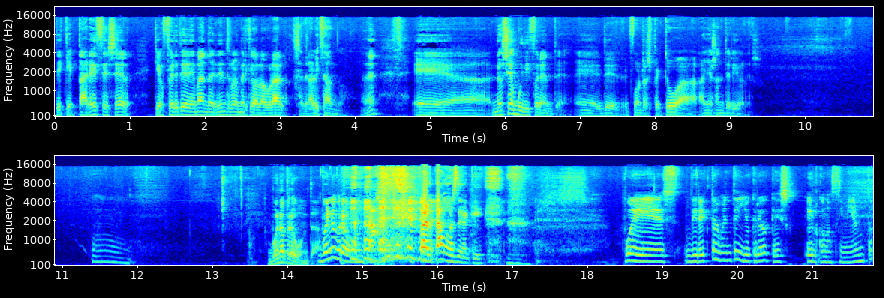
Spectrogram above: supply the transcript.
de que parece ser que oferta y demanda dentro del mercado laboral, generalizando, ¿eh? no sea muy diferente con respecto a años anteriores? Mm. Buena pregunta. Buena pregunta. Partamos de aquí. Pues directamente yo creo que es el conocimiento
